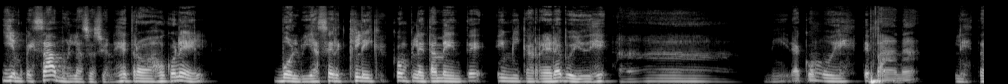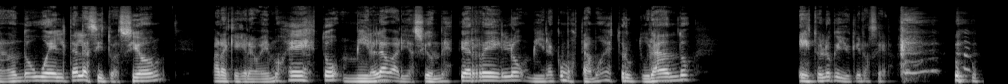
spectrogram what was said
y empezamos las sesiones de trabajo con él, volví a hacer clic completamente en mi carrera, pero yo dije, ah, mira cómo este pana le está dando vuelta a la situación para que grabemos esto, mira la variación de este arreglo, mira cómo estamos estructurando, esto es lo que yo quiero hacer.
